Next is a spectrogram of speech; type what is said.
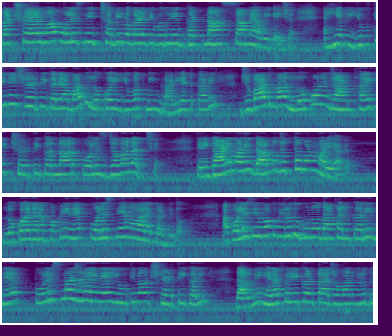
સુરત શહેરમાં પોલીસની છબી બગાડતી વધુ એક ઘટના સામે આવી ગઈ છે. અહીં એક યુવતીની છેડતી કર્યા બાદ લોકોએ યુવકની ગાડી અટકાવી, જે બાદમાં લોકોને જાણ થઈ કે છેડતી કરનાર પોલીસ જવાન જ છે. તેની ગાડીમાંથી દારૂનો જથ્થો પણ મળી આવ્યો. લોકોએ તેને પકડીને પોલીસને હવાલે કરી દીધો. આ પોલીસ યુવક વિરુદ્ધ ગુનો દાખલ કરીને પોલીસમાં જ રહીને યુવતીનો છેડતી કરી, દારૂની હેરાફેરી કરતા જવાન વિરુદ્ધ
